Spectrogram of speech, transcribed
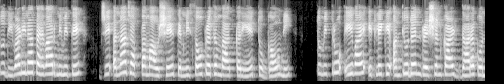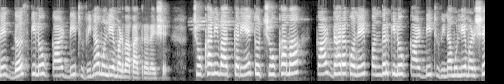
તો દિવાળીના તહેવાર નિમિત્તે જે અનાજ આપવામાં આવશે, તેમની સૌપ્રથમ વાત કરીએ તો ઘઉંની. તો મિત્રો એવાય એટલે કે અંત્યોદય રેશન કાર્ડ ધારકોને દસ કિલો કાર્ડ દીઠ વિનામૂલ્યે મળવાપાત્ર રહેશે. ચોખાની વાત કરીએ તો ચોખામાં કાર્ડ ધારકોને પંદર કિલો કાર્ડ દીઠ વિનામૂલ્યે મળશે.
